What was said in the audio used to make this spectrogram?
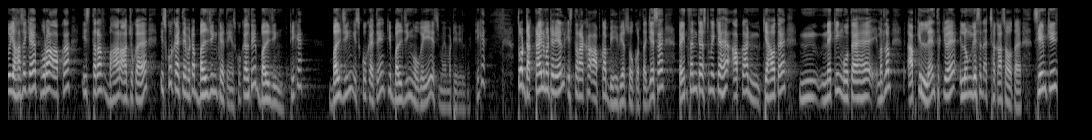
तो यहाँ से क्या है? पूरा आपका इस तरफ़ बाहर आ चुका है। इसको कहते हैं बेटा बल्जिंग कहते हैं, इसको कहते हैं बल्जिंग ठीक है? बल्जिंग इसको कहते हैं कि बल्जिंग हो गई है इसमें मटेरियल में, ठीक है? तो डक्टाइल मटेरियल इस तरह का आपका बिहेवियर शो करता है। जैसे टेंशन टेस्ट में क्या है, आपका क्या होता है नेकिंग होता है मतलब आपकी लेंथ जो है इलोंगेशन अच्छा खासा होता है। सेम चीज़,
